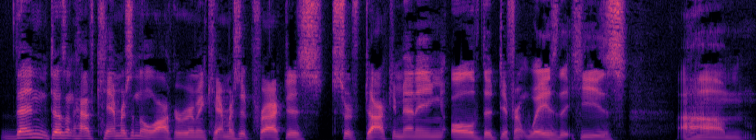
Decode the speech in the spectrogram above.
then doesn't have cameras in the locker room and cameras at practice sort of documenting all of the different ways that he's um,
